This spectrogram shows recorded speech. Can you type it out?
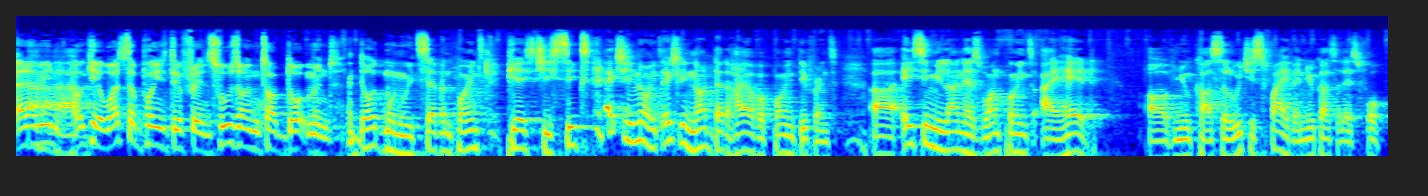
And I mean, okay, what's the points difference? Who's on top? Dortmund. Dortmund with seven points, PSG six. Actually, no, it's actually not that high of a point difference. Uh, AC Milan has one point ahead of Newcastle, which is five, and Newcastle has four.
